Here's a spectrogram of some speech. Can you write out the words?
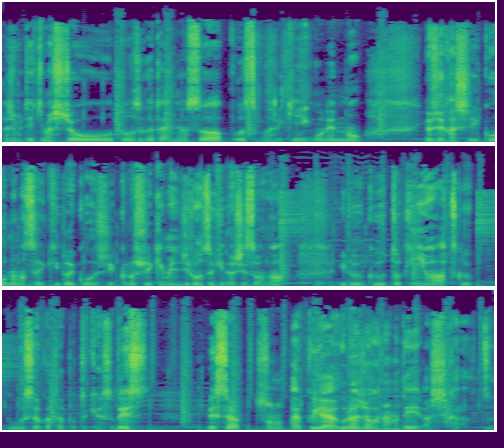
始めていきましょう。当姿になるスワープ、スマリキ5年の吉橋以降の正幸土井浩二、黒潮イケメン二郎好きの吉沢が、ゆるく時には熱く、ブースを語るポッドキャストです。レストラットのパイプや裏情報なので、足からず。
